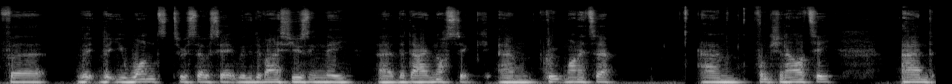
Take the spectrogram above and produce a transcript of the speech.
for that, that you want to associate with the device using the uh, the diagnostic um, group monitor um, functionality, and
